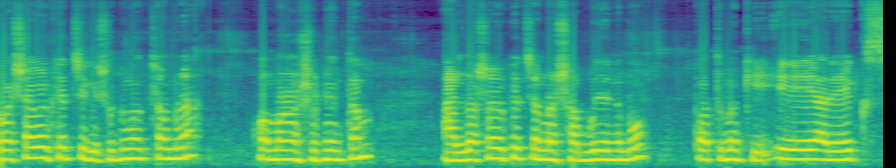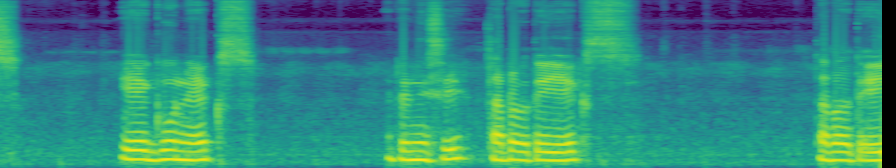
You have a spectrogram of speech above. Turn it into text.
গসাগুর ক্ষেত্রে কি? শুধুমাত্র আমরা কমন অংশ নিতাম। আর লসাগুর ক্ষেত্রে আমরা সবগুলো নেব। প্রথমে কি? এ আর এক্স, এ গুণ এক্স, এটা নিছি। তারপর কত? এক্স। তারপর কত এ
